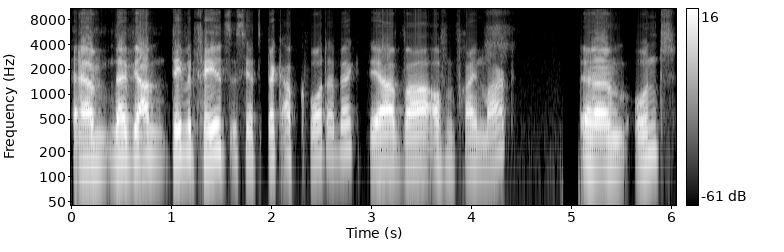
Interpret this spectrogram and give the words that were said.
ähm, na, wir haben David Fails ist jetzt Backup Quarterback. Der war auf dem freien Markt. Ähm, und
